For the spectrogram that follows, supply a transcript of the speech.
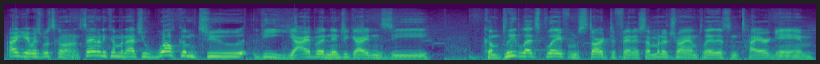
Alright gamers, what's going on? Sanity coming at you. Welcome to the Yaiba Ninja Gaiden Z complete Let's Play from start to finish. I'm going to try and play this entire game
